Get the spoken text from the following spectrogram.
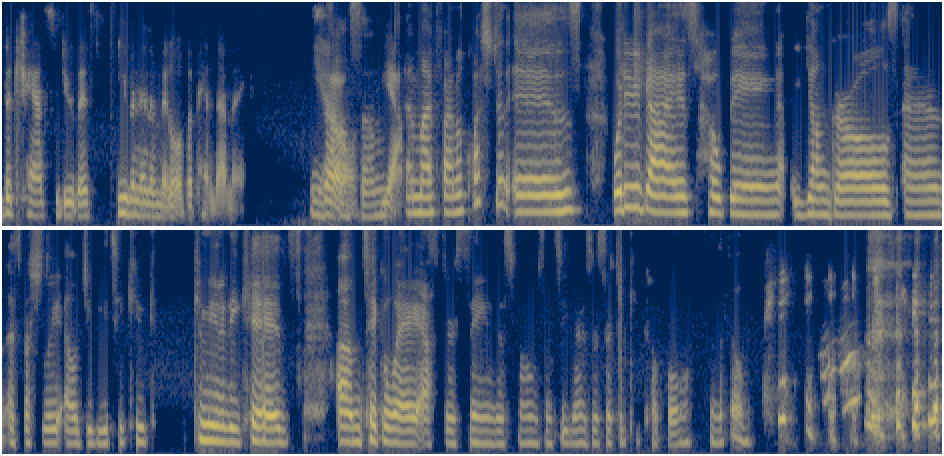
the chance to do this even in the middle of a pandemic. Yeah, so, awesome. Yeah. And my final question is what are you guys hoping young girls and especially LGBTQ community kids um, take away after seeing this film since you guys are such a cute couple in the film?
